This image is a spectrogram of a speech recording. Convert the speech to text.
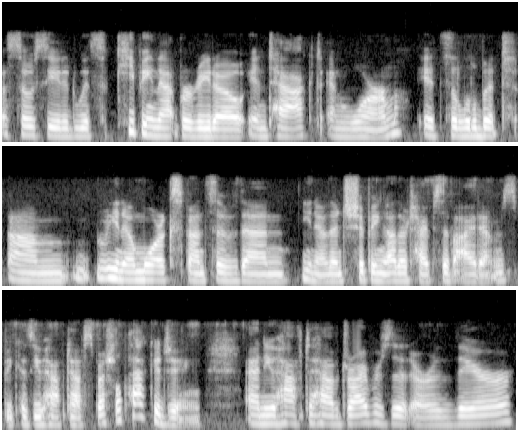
associated with keeping that burrito intact and warm. It's a little bit, um, you know, more expensive than you know than shipping other types of items because you have to have special packaging and you have to have drivers that are there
